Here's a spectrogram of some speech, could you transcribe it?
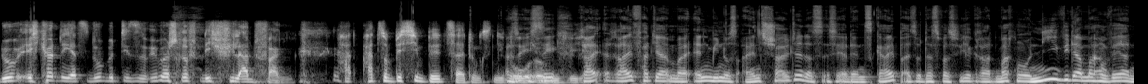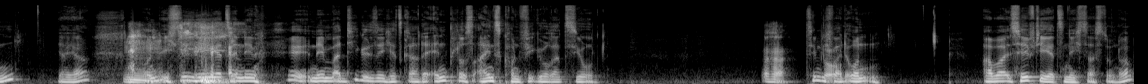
nur, ich könnte jetzt nur mit dieser Überschrift nicht viel anfangen. Hat, hat so ein bisschen Bildzeitungsniveau also ich irgendwie. Sehe, Ralf hat ja immer N-1 Schalte, das ist ja dann Skype, also das, was wir gerade machen und nie wieder machen werden. Ja, ja. Mhm. Und ich sehe hier jetzt in dem, in dem Artikel sehe ich jetzt gerade N plus 1 Konfiguration. Aha. Ziemlich So. weit unten. Aber es hilft dir jetzt nicht, sagst du, ne?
